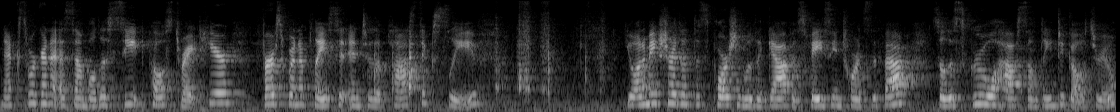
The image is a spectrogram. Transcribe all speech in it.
Next, we're gonna assemble the seat post right here. First, we're gonna place it into the plastic sleeve. You wanna make sure that this portion with the gap is facing towards the back so the screw will have something to go through.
